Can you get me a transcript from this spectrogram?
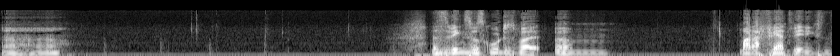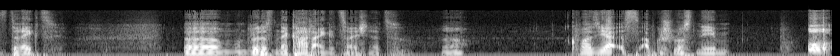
Aha. Das ist wenigstens was Gutes, weil ähm, man erfährt wenigstens direkt ähm, und wird es in der Karte eingezeichnet. Ne? quasi ja ist abgeschlossen nehmen. Oh.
